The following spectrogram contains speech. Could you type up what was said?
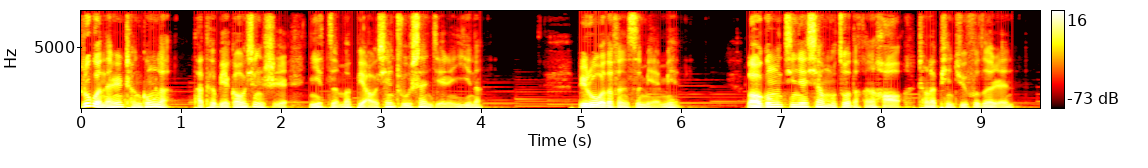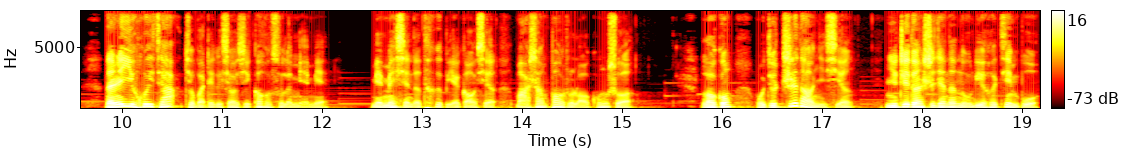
如果男人成功了，他特别高兴时，你怎么表现出善解人意呢？比如我的粉丝绵绵，老公今年项目做得很好，成了片区负责人。男人一回家就把这个消息告诉了绵绵，绵绵显得特别高兴，马上抱住老公说：“老公，我就知道你行，你这段时间的努力和进步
